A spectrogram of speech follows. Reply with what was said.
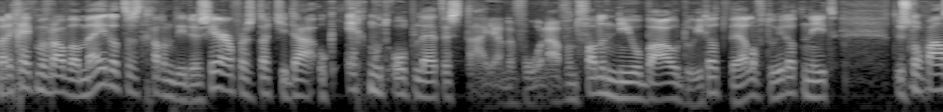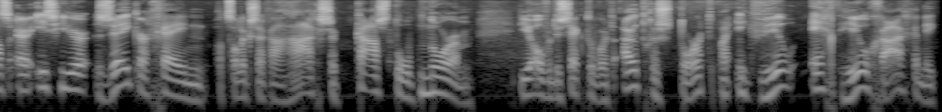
Maar ik geef mevrouw wel mee dat als het gaat om die reserves... dat je daar ook echt moet opletten. Sta je aan de vooravond van een nieuwbouw? Doe je dat wel of doe je dat niet? Dus nogmaals, er is hier zeker geen, wat zal ik zeggen... Haagse kaastopnorm die over de sector wordt uitgestort. Maar ik wil echt heel graag, en ik,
